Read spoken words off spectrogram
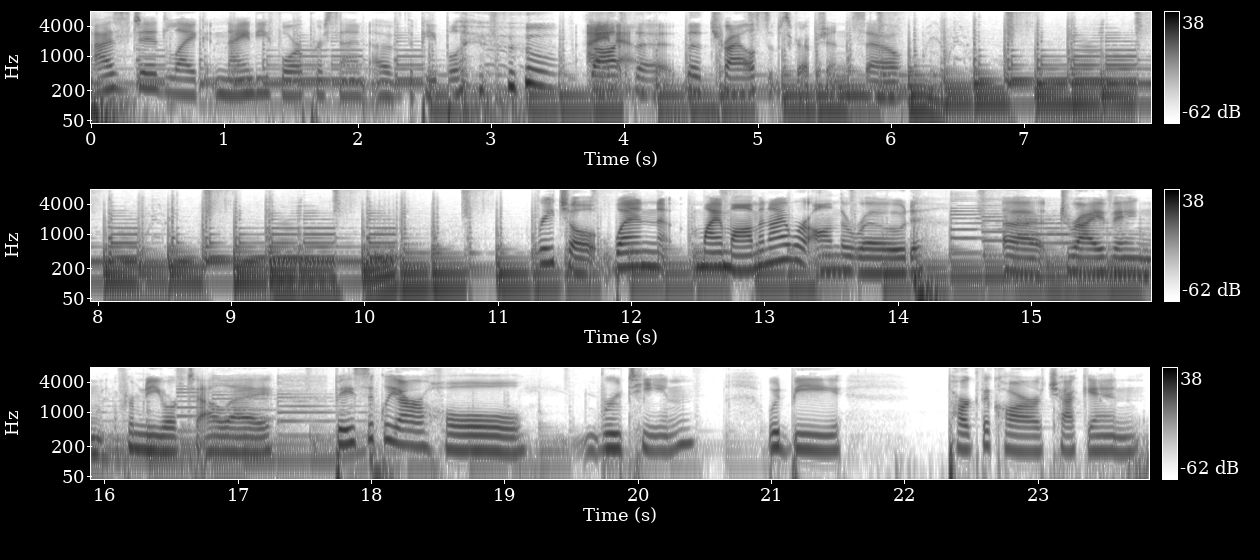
As did like 94% of the people who got the the trial subscription. So Rachel, when my mom and I were on the road uh, driving from New York to LA, basically our whole routine would be park the car, check in,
